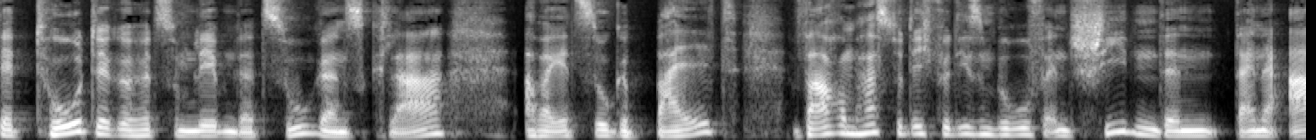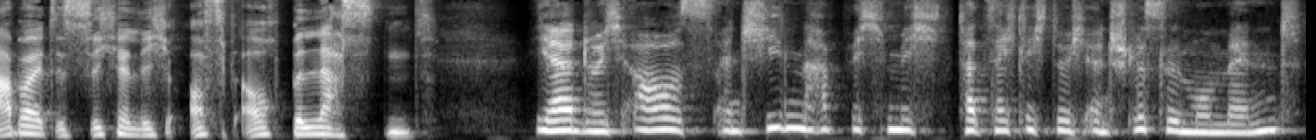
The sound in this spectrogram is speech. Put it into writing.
Der Tod, der gehört zum Leben dazu, ganz klar. Aber jetzt so geballt. Warum hast du dich für diesen Beruf entschieden? Denn deine Arbeit ist sicherlich oft auch belastend. Ja, durchaus. Entschieden habe ich mich tatsächlich durch einen Schlüsselmoment.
